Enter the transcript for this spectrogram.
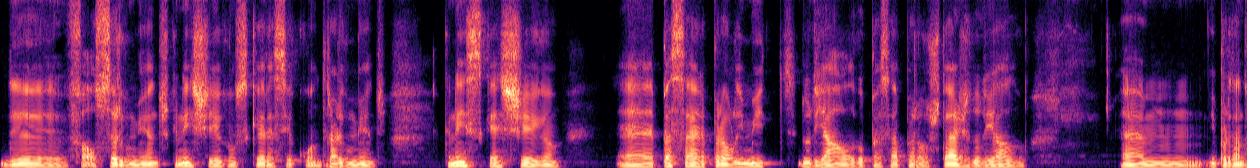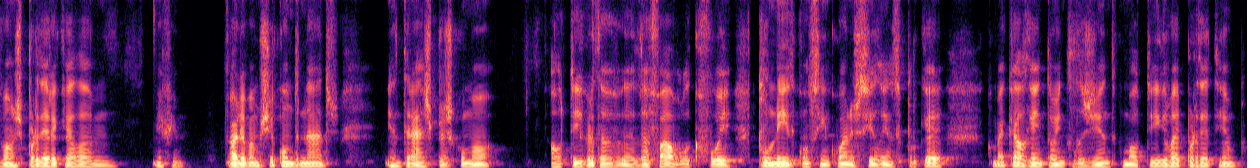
de falsos argumentos que nem chegam sequer a ser contra-argumentos, que nem sequer chegam a passar para o limite do diálogo, passar para o estágio do diálogo. Hum, e portanto vamos perder aquela. Enfim, olha, vamos ser condenados, entre aspas, como ao, ao tigre da, da fábula que foi punido com 5 anos de silêncio. Porque como é que alguém tão inteligente como o tigre vai perder tempo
